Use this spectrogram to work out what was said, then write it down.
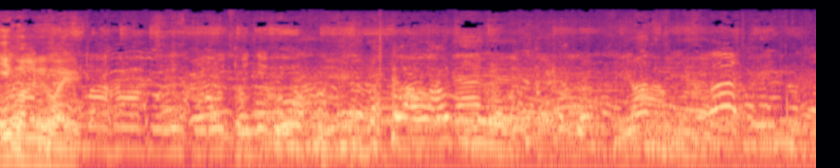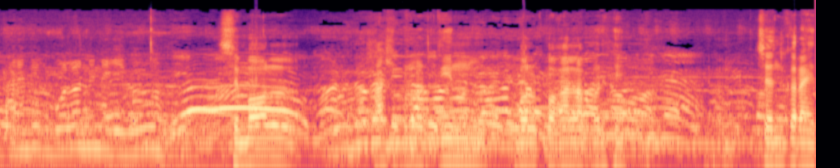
ये कौन भी वाइट से बल फास्ट बलर तीन बल पकाला पर चेंज कराई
